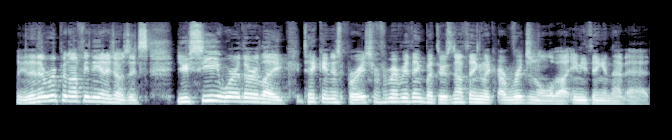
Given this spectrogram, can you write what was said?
They're ripping off Indiana Jones. It's you see where they're like taking inspiration from everything, but there's nothing like original about anything in that ad.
